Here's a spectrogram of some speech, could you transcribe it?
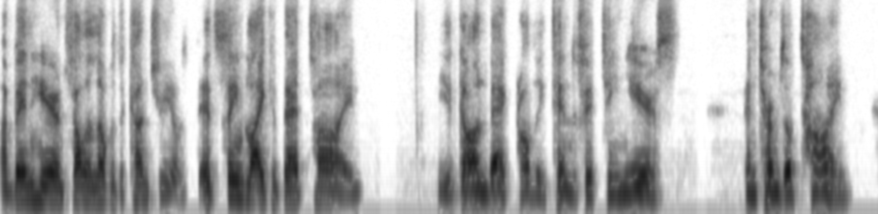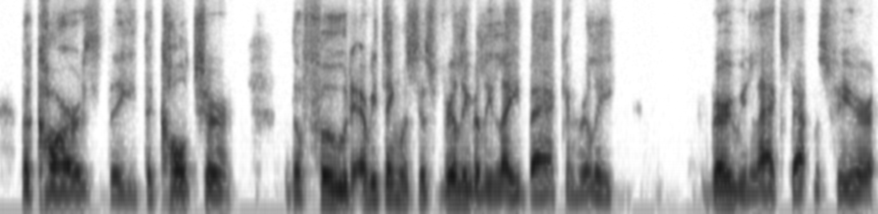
I've been here and fell in love with the country. It, was, it seemed like at that time, you'd gone back probably 10 to 15 years in terms of time. The cars, the the culture, the food, everything was just really, really laid back and really very relaxed atmosphere.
